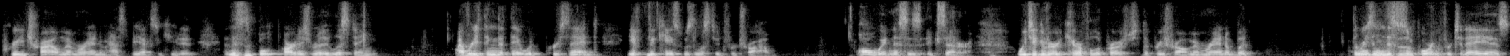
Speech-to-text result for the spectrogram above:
pre-trial memorandum has to be executed. And this is both parties really listing everything that they would present if the case was listed for trial, all witnesses, etc. We take a very careful approach to the pre-trial memorandum, but the reason this is important for today is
